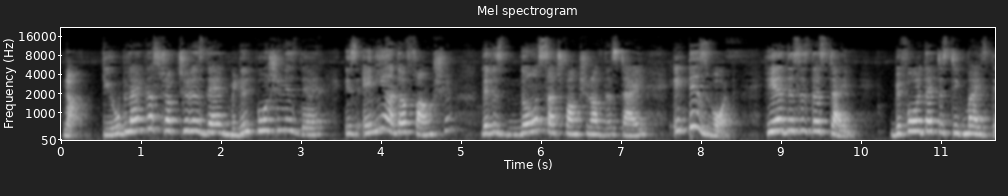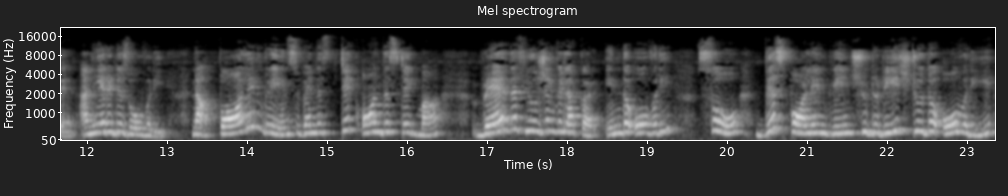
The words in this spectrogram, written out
Now, tube-like a structure is there, middle portion is there. Is any other function? There is no such function of the style. It is what? Here this is the style. Before that stigma is there and here it is ovary. Now pollen grains when stick on the stigma where the fusion will occur in the ovary. So this pollen grain should reach to the ovary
